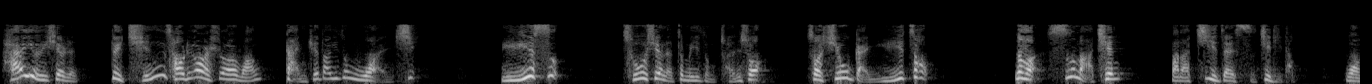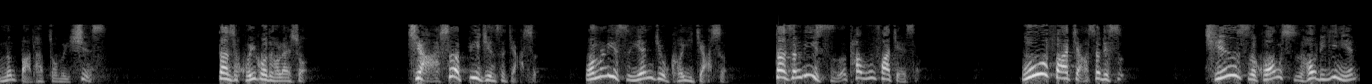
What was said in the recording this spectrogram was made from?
还有一些人对秦朝的二世而亡感觉到一种惋惜，于是出现了这么一种传说，说修改遗诏，那么司马迁把它记在《史记》里头，我们把它作为信史。但是回过头来说，假设毕竟是假设，我们历史研究可以假设，但是历史它无法假设，无法假设的是，秦始皇死后的一年，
